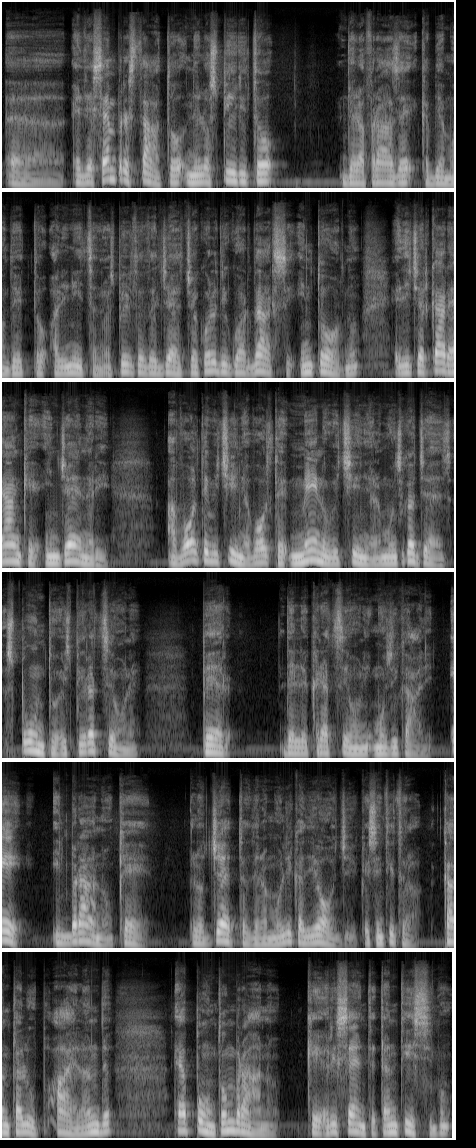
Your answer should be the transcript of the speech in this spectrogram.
eh, ed è sempre stato nello spirito della frase che abbiamo detto all'inizio, nello spirito del jazz, cioè quello di guardarsi intorno e di cercare anche in generi a volte vicini, a volte meno vicini alla musica jazz, spunto e ispirazione per delle creazioni musicali. E il brano che è l'oggetto della mollica di oggi, che si intitola Cantaloupe Island, è appunto un brano che risente tantissimo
